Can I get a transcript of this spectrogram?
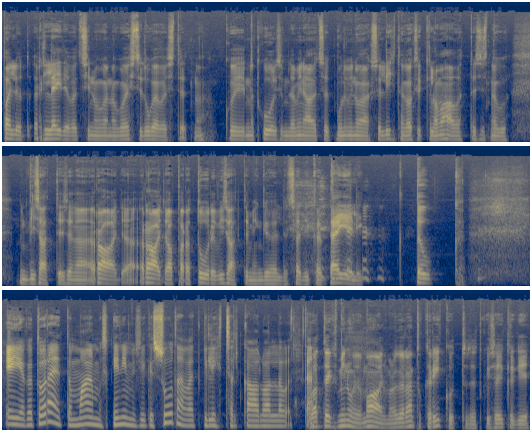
paljud relate ivad sinuga nagu hästi tugevasti, et noh, kui nad kuulsid, mida mina ütlesin, et mul, minu jaoks on lihtne kakskümmend kilo maha võtta, siis nagu mind visati sinna raadio, raadioaparatuuri visati mingi, öeldi, et sa oled ikka täielik tõuk ei, aga tore, et on maailmas ka inimesi, kes suudavadki lihtsalt kaalu alla võtta. vaata, eks minu maailm on ka natuke rikutud, et kui sa ikkagi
